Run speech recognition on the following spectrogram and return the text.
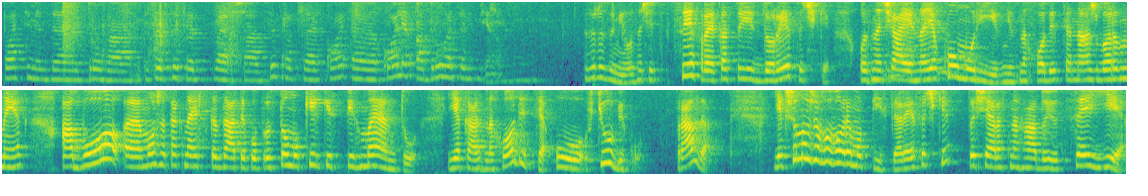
потім іде друга. Після цифри перша цифра це ко- е, колір, а друга це відтінок. Зрозуміло. Значить, цифра, яка стоїть до рисочки, означає, на якому рівні знаходиться наш барвник, або, е, можна так навіть сказати, по-простому кількість пігменту, яка знаходиться у, в тюбіку. Правда? Якщо ми вже говоримо після рисочки, то ще раз нагадую, це є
